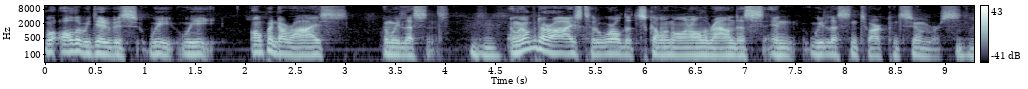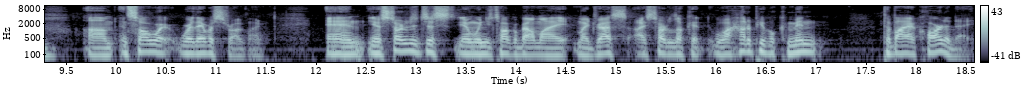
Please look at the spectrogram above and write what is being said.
well, all that we did was we we opened our eyes and we listened, and we opened our eyes to the world that's going on all around us, and we listened to our consumers, um, and saw where, where they were struggling, and you know, started to just you know, when you talk about my my dress, I started to look at well, how do people come in to buy a car today?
